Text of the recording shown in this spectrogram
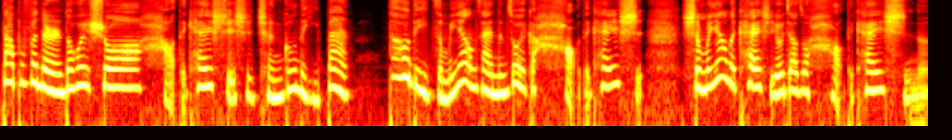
大部分的人都会说，好的开始是成功的一半。到底怎么样才能做一个好的开始？什么样的开始又叫做好的开始呢？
